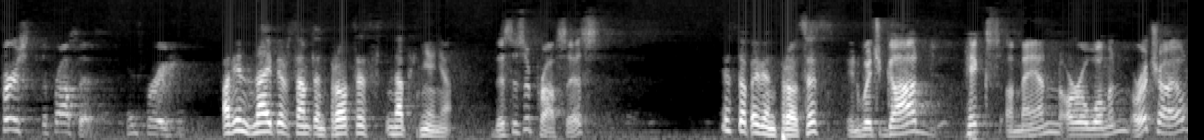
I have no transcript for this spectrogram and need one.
First, the process, inspiration. A więc najpierw sam ten proces natchnienia. This is a process Jest to pewien proces, in which God picks a man or a woman or a child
